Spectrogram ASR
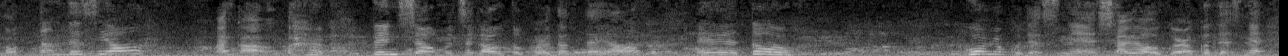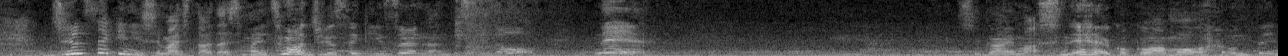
乗ったんですよ。なんか 電車も違うところだったよ。えっ、ー、と56ですね。車両56ですね。重席にしました。私もいつも重席にするなんですけど。ねえ。違いますね。ここはもう運転運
